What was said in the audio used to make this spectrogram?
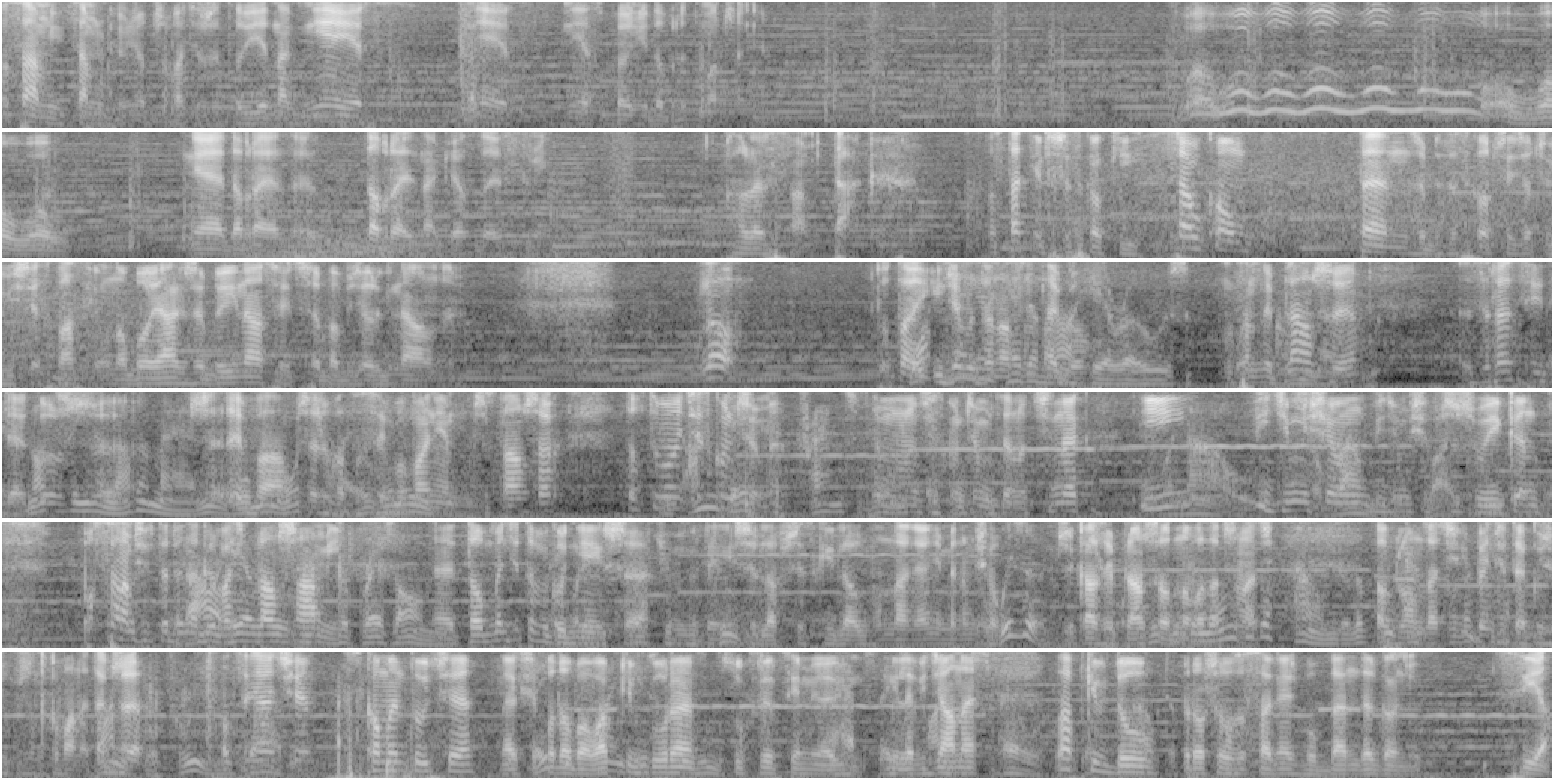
No sami, sami pewnie odczuwacie, że to jednak nie jest... Nie jest... Nie jest pełni dobre tłumaczenie. Wow, wow, wow, wow, wow, wow, wow, wow. Nie, dobra jest, dobra jednak jazda jest z tymi cholerstwami, tak. Ostatnie trzy skoki strzałką, ten, żeby zeskoczyć oczywiście z spacją, no bo jak żeby inaczej, trzeba być oryginalnym. No, tutaj idziemy do następnego, następnej planszy z racji tego, że przerywa, przerywa to sejwowanie przy planszach, to w tym momencie skończymy. W tym momencie skończymy ten odcinek i widzimy się, widzimy się w przyszły weekend. Postaram się wtedy nagrywać planszami. E, To będzie to wygodniejsze, wygodniejsze dla wszystkich, dla oglądania. Nie będę musiał przy każdej planszy od nowa zaczynać oglądać i będzie to jakoś uporządkowane. Także oceniajcie, komentujcie, jak się podoba, łapki w górę, subskrypcje mile, mile widziane. Łapki w dół proszę uzasadniać, bo będę gonił. See ya.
